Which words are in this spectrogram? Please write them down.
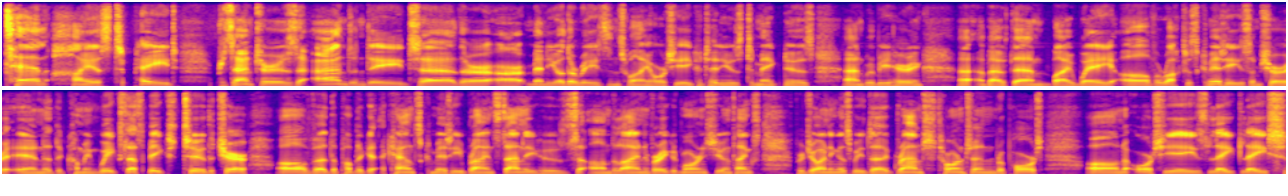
10 highest paid presenters, and indeed uh, there are many other reasons why RTE continues to make news, and we'll be hearing uh, about them by way of Oireachtas committees, I'm sure, in the coming weeks. Let's speak to the chair of uh, the Public Accounts Committee, Brian Stanley, who's on the line. A very good morning to you, and thanks for joining us with the Grant Thornton report on RTE's Late Late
